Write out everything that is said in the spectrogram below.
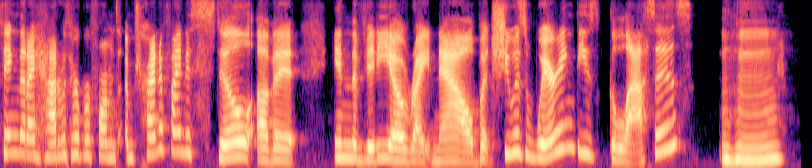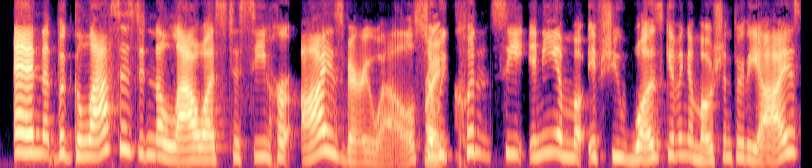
thing that I had with her performance, I'm trying to find a still of it in the video right now, but she was wearing these glasses Mm-hmm. And the glasses didn't allow us to see her eyes very well. So we couldn't see any emo- if she was giving emotion through the eyes,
